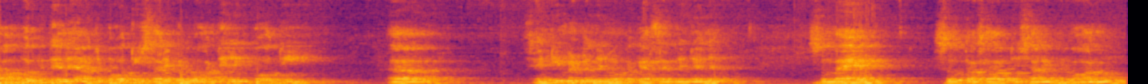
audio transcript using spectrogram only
ਭਾਵੁਕ ਦਿਨ ਹੈ, ਅੱਜ ਬਹੁਤ ਹੀ ਸਾਰੇ ਪਰਿਵਾਰ ਦੇ ਲਈ ਬਹੁਤ ਹੀ ਸੈਂਟੀਮੈਂਟਲ ਜਿਹਨੂੰ ਆਪਾਂ ਕਹਿ ਸਕਦੇ ਦਿਨ ਹੈ ਸੋ ਮੈਂ ਸੋਤਾ ਸਾਹਿਬ ਦੀ ਸਾਰੇ ਪਰਿਵਾਰ ਨੂੰ,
